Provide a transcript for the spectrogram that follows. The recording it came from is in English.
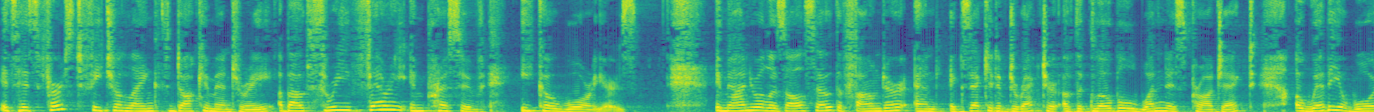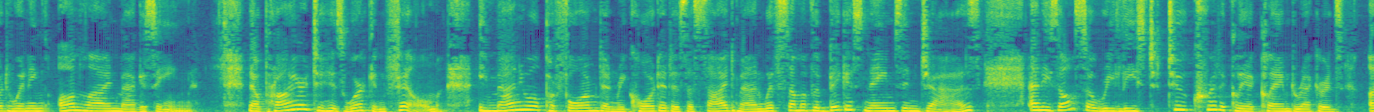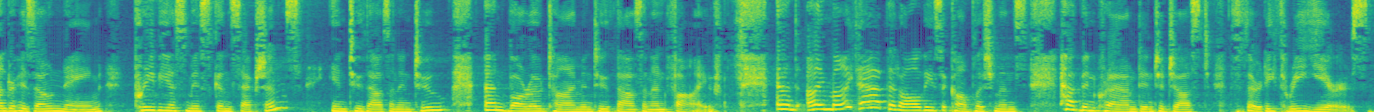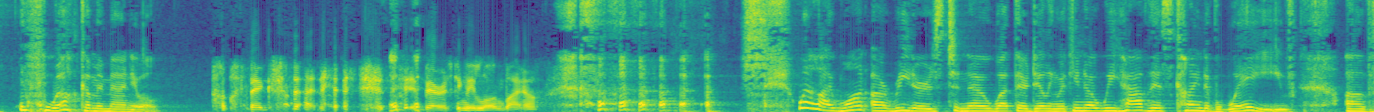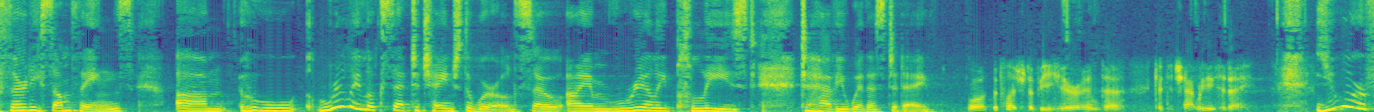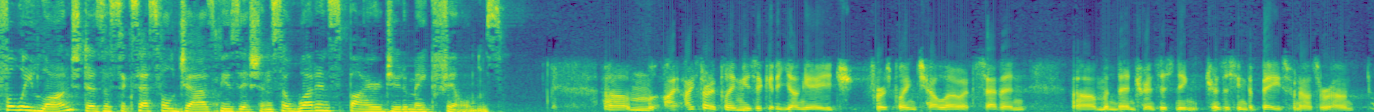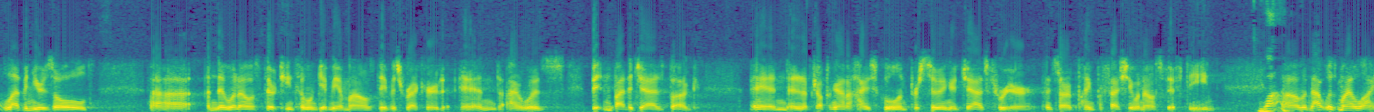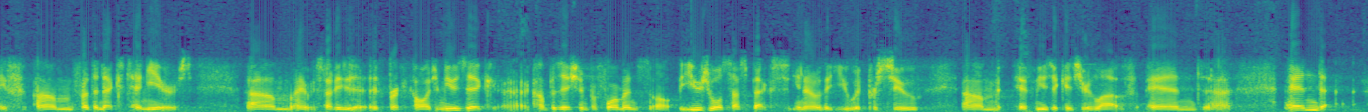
It's his first feature length documentary about three very impressive eco warriors. Emmanuel is also the founder and executive director of the Global Oneness Project, a Webby Award winning online magazine. Now, prior to his work in film, Emmanuel performed and recorded as a sideman with some of the biggest names in jazz, and he's also released two critically acclaimed records under his own name, Previous Misconceptions in 2002 and Borrowed Time in 2005. And I might add that all these accomplishments have been crammed into just 33 years. Welcome, Emmanuel. Thanks for that embarrassingly long bio. Well, I want our readers to know what they're dealing with. You know, we have this kind of wave of 30 somethings um, who really look set to change the world. So I am really pleased to have you with us today. Well, it's a pleasure to be here and uh, get to chat with you today. You were fully launched as a successful jazz musician. So, what inspired you to make films? Um, I, I, started playing music at a young age. First playing cello at seven, um, and then transitioning transitioning to bass when I was around 11 years old. Uh, and then when I was 13, someone gave me a Miles Davis record, and I was bitten by the jazz bug, and ended up dropping out of high school and pursuing a jazz career, and started playing professionally when I was 15. Wow. Um, and that was my life um, for the next 10 years. Um, I studied at Berklee College of Music, uh, composition, performance, all the usual suspects, you know, that you would pursue um, if music is your love. And uh, and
